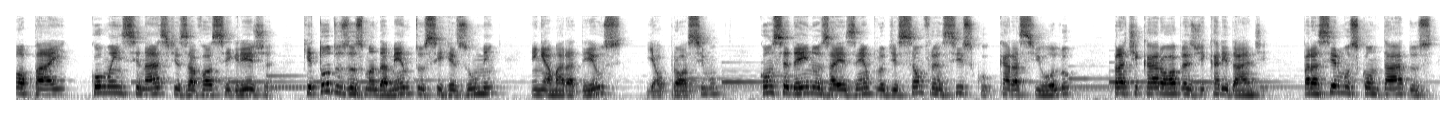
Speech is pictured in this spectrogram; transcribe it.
Ó Pai, como ensinastes a vossa Igreja que todos os mandamentos se resumem em amar a Deus e ao próximo, concedei-nos, a exemplo de São Francisco Caracciolo, praticar obras de caridade, para sermos contados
